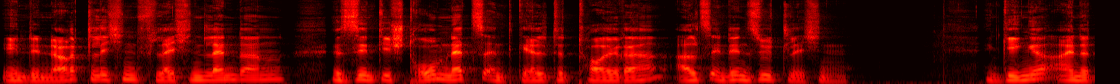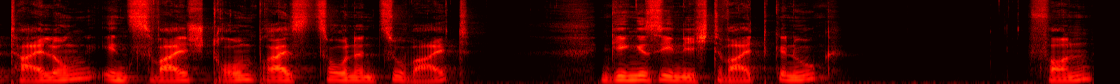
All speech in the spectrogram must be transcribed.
In den nördlichen Flächenländern sind die Stromnetzentgelte teurer als in den südlichen. Ginge eine Teilung in zwei Strompreiszonen zu weit? Ginge sie nicht weit genug? Von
